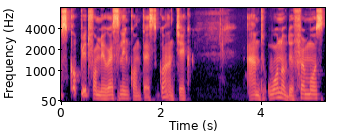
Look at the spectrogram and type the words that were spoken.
was copied from a wrestling contest. Go and check. And one of the famous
